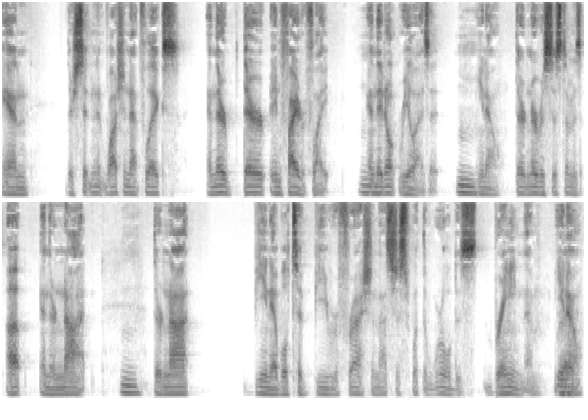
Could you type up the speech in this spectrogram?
and they're sitting and watching netflix and they're they're in fight or flight and they don't realize it. Mm. You know their nervous system is up and they're not mm. they're not being able to be refreshed and that's just what the world is bringing them you know?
